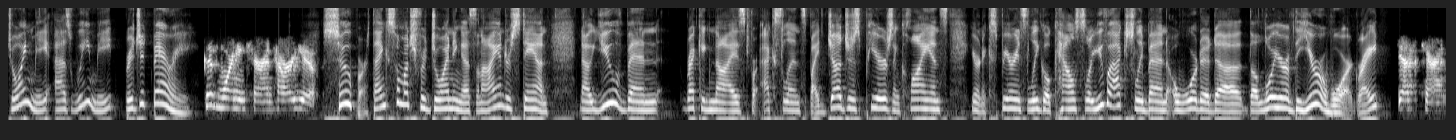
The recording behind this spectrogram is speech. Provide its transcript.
Join me as we meet Bridget Berry. Good morning, Karen. How are you? Super. Thanks so much for joining us. And I understand now you've been recognized for excellence by judges, peers, and clients. You're an experienced legal counselor. You've actually been awarded uh, the Lawyer of the Year award, right? Yes, Karen.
